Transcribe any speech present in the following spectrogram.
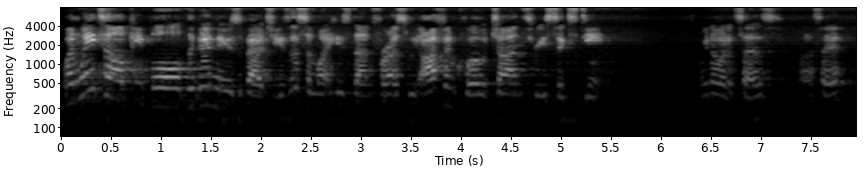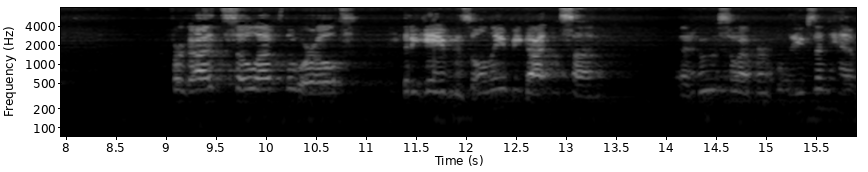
When we tell people the good news about Jesus and what he's done for us, we often quote John 3:16. We know what it says. Want to say it? For God so loved the world that he gave his only begotten son that whosoever believes in him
